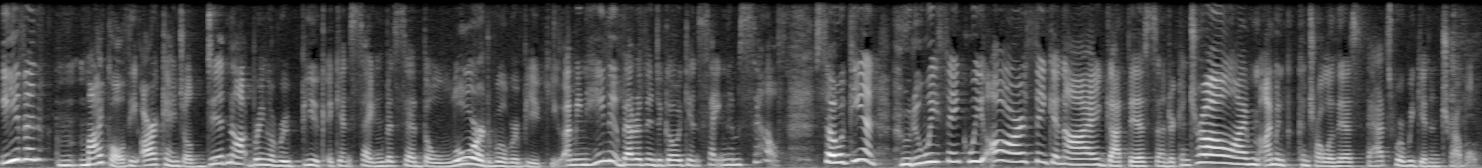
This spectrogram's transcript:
even Michael, the archangel, did not bring a rebuke against Satan, but said, The Lord will rebuke you. I mean, he knew better than to go against Satan himself. So, again, who do we think we are thinking, I got this under control, I'm, I'm in control of this? That's where we get in trouble.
